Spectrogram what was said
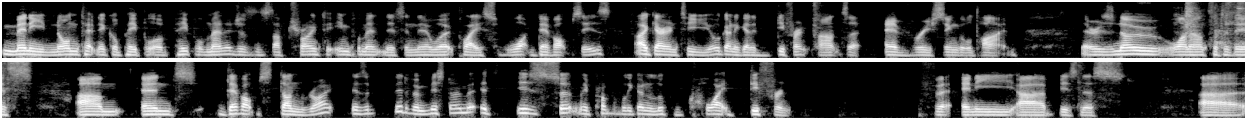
many non-technical people or people managers and stuff trying to implement this in their workplace what devops is i guarantee you you're going to get a different answer every single time. There is no one answer to this. Um, and devops done right is a bit of a misnomer. It is certainly probably going to look quite different for any uh, business uh,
